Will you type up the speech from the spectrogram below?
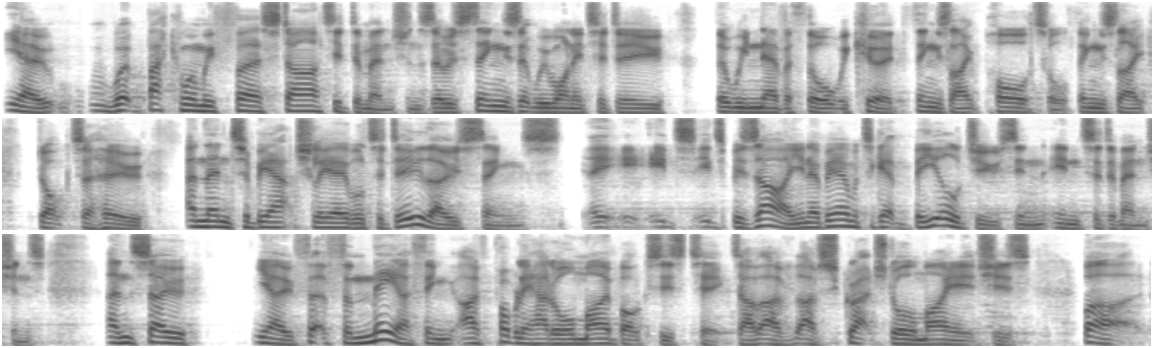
you know, back when we first started Dimensions, there was things that we wanted to do that we never thought we could. Things like Portal, things like Doctor Who, and then to be actually able to do those things, it, it's it's bizarre. You know, being able to get Beetlejuice in into dimensions, and so you know, for, for me, I think I've probably had all my boxes ticked. I've, I've, I've scratched all my itches, but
